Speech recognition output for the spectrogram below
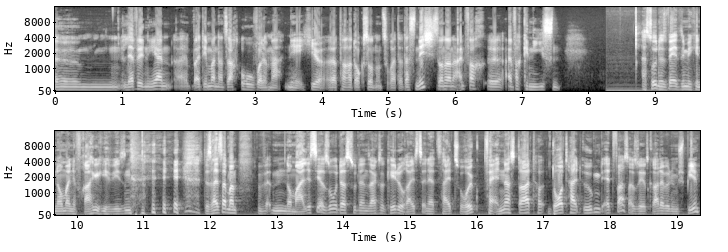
ähm, Level nähern, äh, bei dem man dann sagt, oh, warte mal, nee, hier äh, Paradoxon und so weiter. Das nicht, sondern einfach, äh, einfach genießen. Achso, das wäre jetzt nämlich genau meine Frage gewesen. das heißt aber, normal ist ja so, dass du dann sagst, okay, du reist in der Zeit zurück, veränderst dort, dort halt irgendetwas, also jetzt gerade bei dem Spiel,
